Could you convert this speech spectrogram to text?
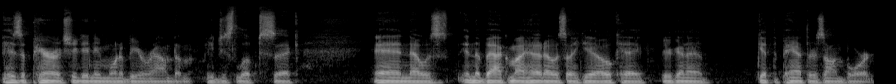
his appearance, you didn't even want to be around him. He just looked sick. And I was in the back of my head, I was like, yeah, okay, you're going to get the Panthers on board.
